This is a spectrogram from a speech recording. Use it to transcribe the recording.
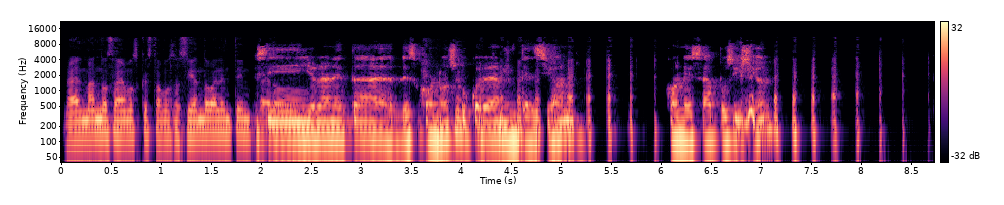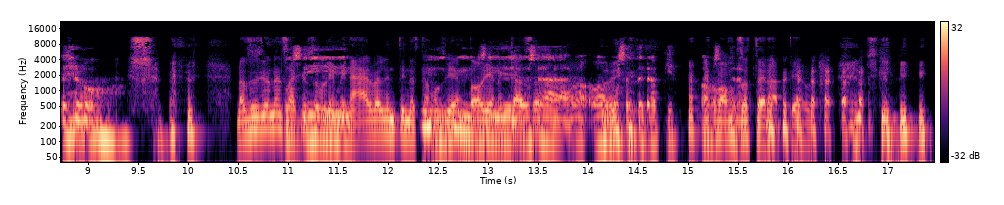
Una vez más no sabemos qué estamos haciendo, Valentín. Pero... Sí, yo la neta desconozco cuál era mi intención con esa posición. Pero No sé si un mensaje Pues sí. subliminal, Valentín. Estamos bien, todo bien en casa. O sea, va- vamos a terapia. Vamos, Vamos, a terapia. güey. Sí.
